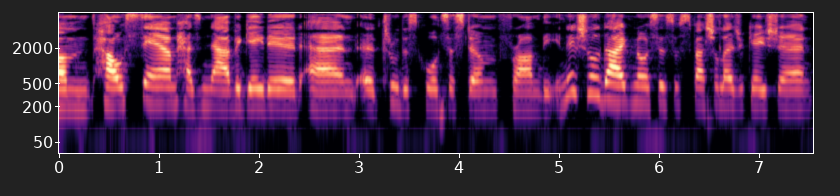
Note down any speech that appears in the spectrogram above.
um, how Sam has navigated and uh, through the school system from the initial diagnosis of special education,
